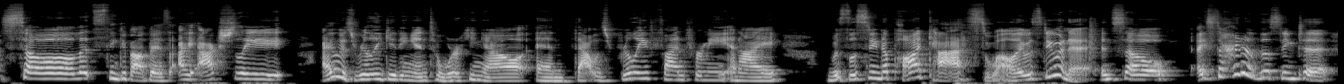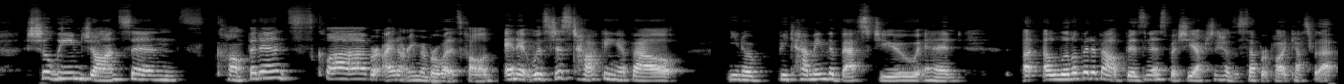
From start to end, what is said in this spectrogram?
So, let's think about this. I actually I was really getting into working out and that was really fun for me and I was listening to podcasts while I was doing it. And so I started listening to Chalene Johnson's Confidence Club, or I don't remember what it's called. And it was just talking about, you know, becoming the best you and a, a little bit about business, but she actually has a separate podcast for that.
